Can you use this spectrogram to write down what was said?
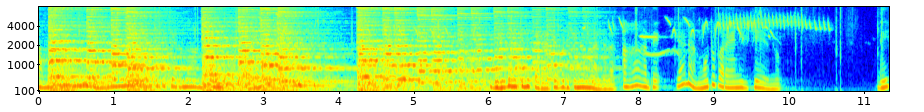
സമ്മതിക്കുന്നത് എല്ലാവരും ചേർന്ന് നമുക്ക് എന്ത് പറയാൻ? ഒരു കണക്കിന് കരാട്ടെ പഠിക്കുന്നത് നല്ലതാ. ആ അതെ. ഞാൻ അങ്ങോട്ട് പറയാനിരിക്കുകയായിരുന്നു. ദേ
